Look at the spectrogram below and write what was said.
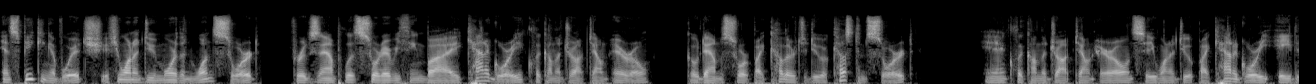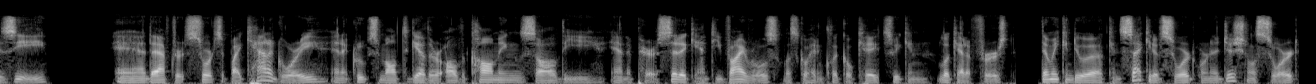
And speaking of which, if you want to do more than one sort, for example, let's sort everything by category, click on the drop down arrow, go down to sort by color to do a custom sort, and click on the drop down arrow and say you want to do it by category A to Z. And after it sorts it by category and it groups them all together, all the calmings, all the antiparasitic, antivirals, let's go ahead and click OK so we can look at it first. Then we can do a consecutive sort or an additional sort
